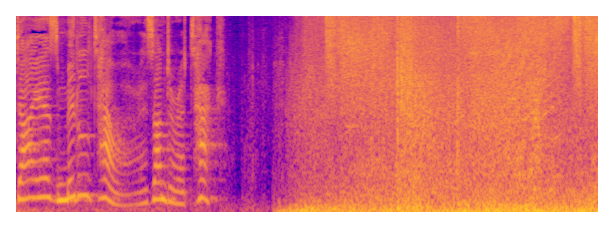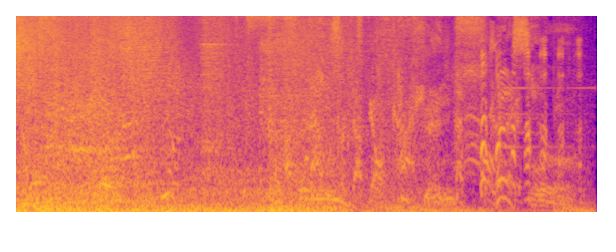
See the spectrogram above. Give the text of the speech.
Dire's middle tower is under attack. Abounds of your kind. Curse you.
